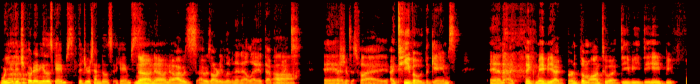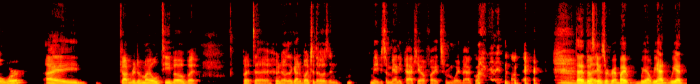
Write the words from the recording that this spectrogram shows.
Were you? did you go to any of those games? Did you attend those games? No, no, no. I was I was already living in LA at that point, uh, and that I I TiVoed the games, and I think maybe I burnt them onto a DVD before I got rid of my old TiVo, but but uh, who knows? I got a bunch of those and maybe some Manny Pacquiao fights from way back when. that, those games are great. But yeah, we had we had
